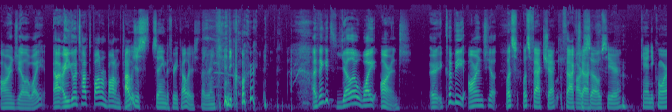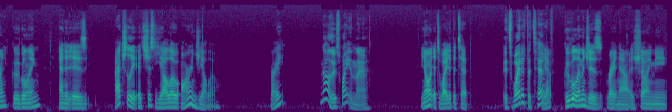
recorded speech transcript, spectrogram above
Orange, yellow, white. Uh, are you going top to bottom or bottom top? I was just saying the three colors that are in candy corn. I think it's yellow, white, orange. Or it could be orange, yellow. let's let's fact check Fact check. ourselves here. candy corn, googling, and it is actually it's just yellow, orange, yellow. Right? No, there's white in there. You know what? It's white at the tip. It's white at the tip. Yep. Google Images right now is showing me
